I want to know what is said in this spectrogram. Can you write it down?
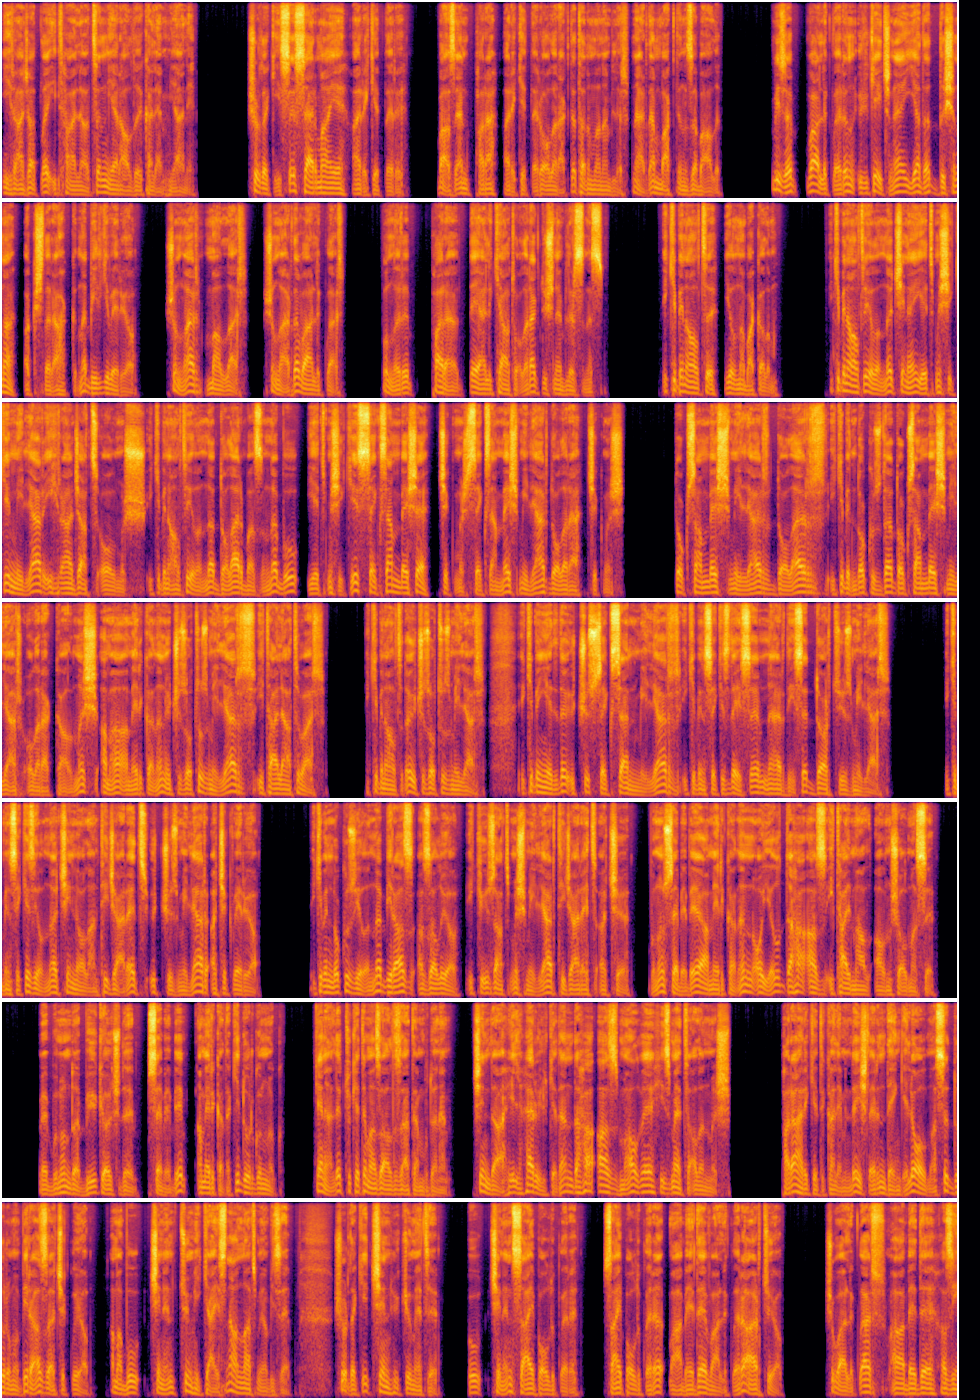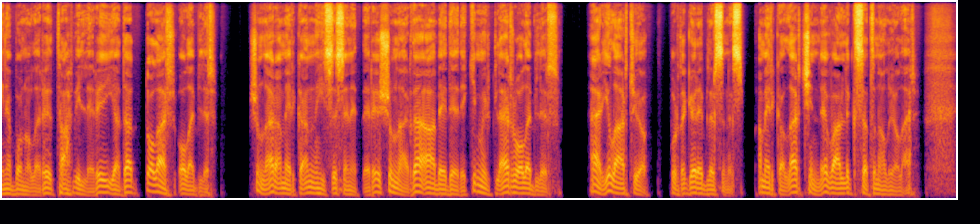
İhracatla ithalatın yer aldığı kalem yani. Şuradaki ise sermaye hareketleri. Bazen para hareketleri olarak da tanımlanabilir. Nereden baktığınıza bağlı. Bize varlıkların ülke içine ya da dışına akışları hakkında bilgi veriyor. Şunlar mallar, şunlar da varlıklar. Bunları para, değerli kağıt olarak düşünebilirsiniz. 2006 yılına bakalım. 2006 yılında Çin'e 72 milyar ihracat olmuş. 2006 yılında dolar bazında bu 72, 85'e çıkmış, 85 milyar dolara çıkmış. 95 milyar dolar, 2009'da 95 milyar olarak kalmış ama Amerika'nın 330 milyar ithalatı var. 2006'da 330 milyar, 2007'de 380 milyar, 2008'de ise neredeyse 400 milyar. 2008 yılında Çin'le olan ticaret 300 milyar açık veriyor. 2009 yılında biraz azalıyor, 260 milyar ticaret açığı. Bunun sebebi Amerika'nın o yıl daha az ithal mal almış olması. Ve bunun da büyük ölçüde sebebi Amerika'daki durgunluk. Genelde tüketim azaldı zaten bu dönem. Çin dahil her ülkeden daha az mal ve hizmet alınmış. Para hareketi kaleminde işlerin dengeli olması durumu biraz açıklıyor. Ama bu, Çin'in tüm hikayesini anlatmıyor bize. Şuradaki Çin hükümeti. Bu, Çin'in sahip oldukları. Sahip oldukları ABD varlıkları artıyor. Şu varlıklar, ABD hazine bonoları, tahvilleri ya da dolar olabilir. Şunlar Amerikan hisse senetleri, şunlar da ABD'deki mülkler olabilir. Her yıl artıyor. Burada görebilirsiniz. Amerikalılar Çin'de varlık satın alıyorlar.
